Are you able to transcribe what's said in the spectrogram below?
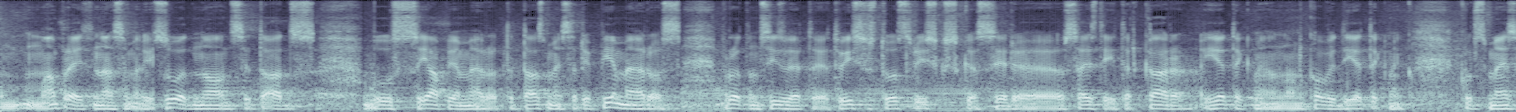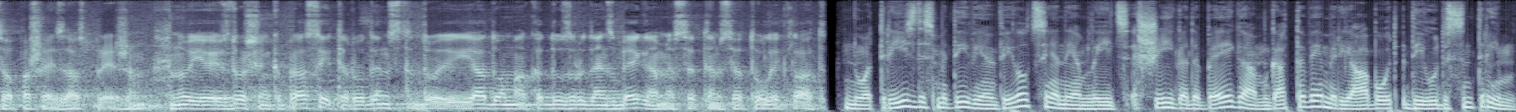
un aprēķināsim arī zodu naudas. Ja tādas būs jāpiemēro, tad tās mēs arī piemēros. Protams, izvērtējot visus tos riskus, kas ir uh, saistīti ar kara ietekmi un, un covid ietekmi, kurus mēs vēl pašreiz apspriežam. Nu, ja jūs droši vien prasītu rudens, tad jādomā, ka uz rudens beigām, jo septembris jau tūlīt klāt. No 32 vilcieniem līdz šī gada beigām gataviem ir jābūt 23,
